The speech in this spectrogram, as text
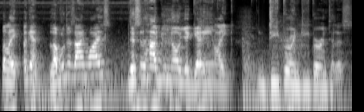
But like again, level design wise, this is how you know you're getting like deeper and deeper into this.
